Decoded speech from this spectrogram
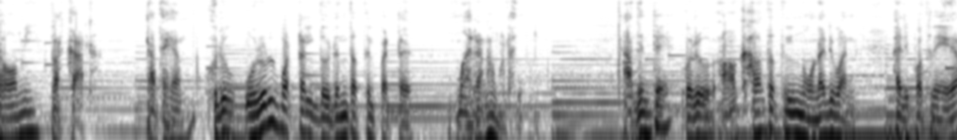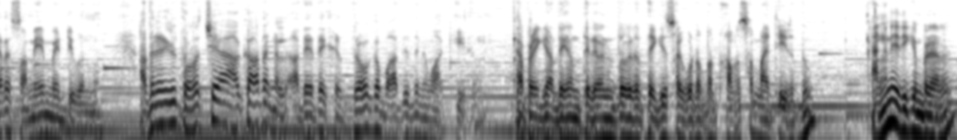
ടോമി പ്രക്കാട് അദ്ദേഹം ഒരു ഉരുൾപൊട്ടൽ ദുരന്തത്തിൽപ്പെട്ട് മരണമടഞ്ഞു. അതിന്റെ ഒരു ആഘാതത്തിൽ നിന്ന് ഉണരുവാൻ ഹരിപ്പത്തിന് ഏറെ സമയം വേണ്ടി വന്നു. അതിനിടയിൽ തുടർച്ചയായ ആഘാതങ്ങൾ അദ്ദേഹത്തെ ഹൃദ്രോഗ ബാധിതനുമാക്കിയിരുന്നു. അപ്പോഴേക്കും അദ്ദേഹം തിരുവനന്തപുരത്തേക്ക് സകുടുംബം താമസം മാറ്റിയിരുന്നു. അങ്ങനെ ഇരിക്കുമ്പോഴാണ്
